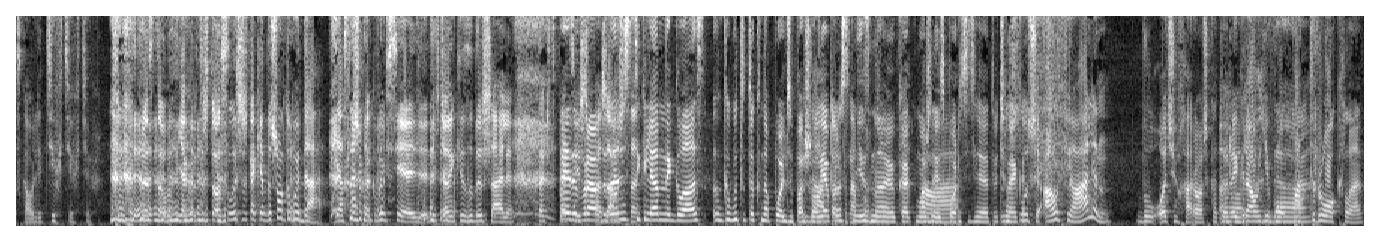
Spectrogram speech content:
сказал, тихо, тихо, тихо. Просто вот, я говорю, ты что, слышишь, как я дышу? Он такой, да, я слышу, как вы все, девчонки, задышали. Так что потише, Это правда, пожалуйста. даже стеклянный глаз, он как будто только на пользу пошел. Да, я просто не пользу. знаю, как можно а, испортить этого ну, человека. Ну, слушай, Алфи Аллен, был очень хорош, который Ох, играл его да. Патрокла,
